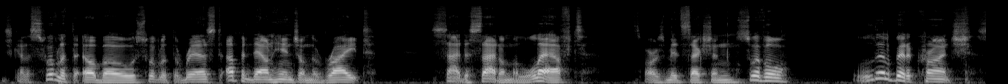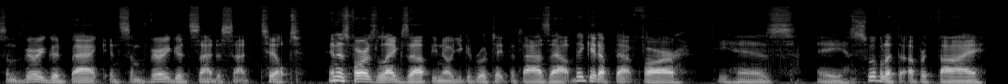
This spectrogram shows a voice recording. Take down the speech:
He's got a swivel at the elbow, swivel at the wrist, up and down hinge on the right, side to side on the left, as far as midsection, swivel, little bit of crunch, some very good back, and some very good side to side tilt. And as far as legs up, you know, you could rotate the thighs out. They get up that far. He has a swivel at the upper thigh.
